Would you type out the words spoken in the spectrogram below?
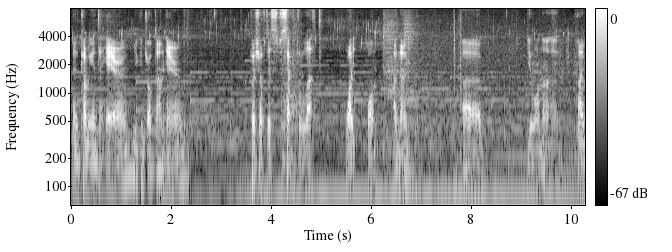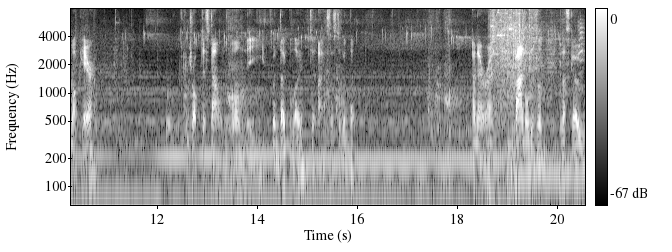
then coming into here you can drop down here. Push off this second to the left white one I know. Uh, you want to climb up here and drop this down on the window below to access the window. I know, right? Vandalism. Let's go.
